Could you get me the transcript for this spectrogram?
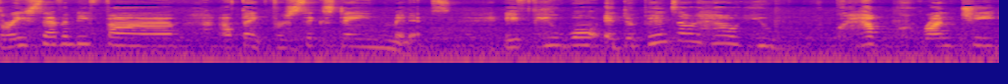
375, I think for 16 minutes. If you want, it depends on how you, how crunchy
